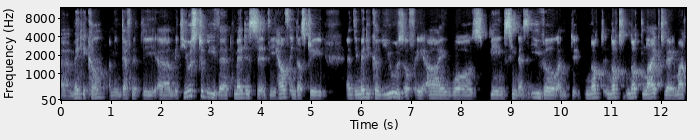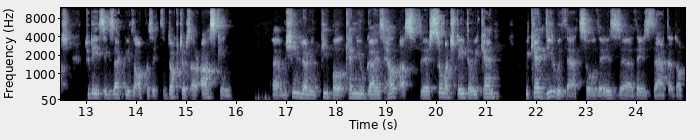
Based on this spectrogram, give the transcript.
uh, medical, I mean, definitely. Um, it used to be that medicine, the health industry and the medical use of AI was being seen as evil and not, not, not liked very much Today is exactly the opposite. The doctors are asking uh, machine learning people, can you guys help us? There's so much data we can't we can't deal with that. So there is uh, there is that adopt.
